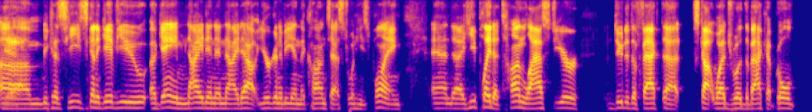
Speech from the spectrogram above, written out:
yeah. um, because he's going to give you a game night in and night out. You're going to be in the contest when he's playing, and uh, he played a ton last year due to the fact that Scott Wedgewood, the backup goal,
